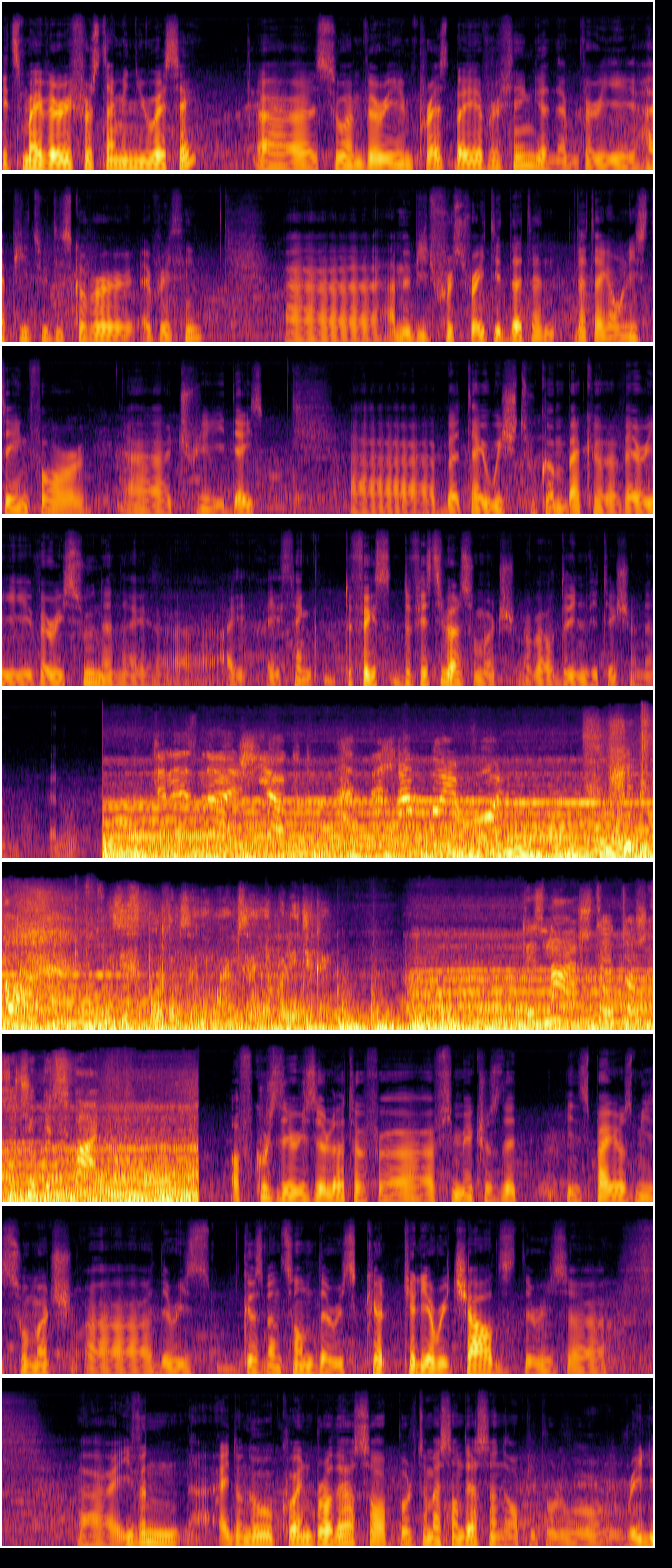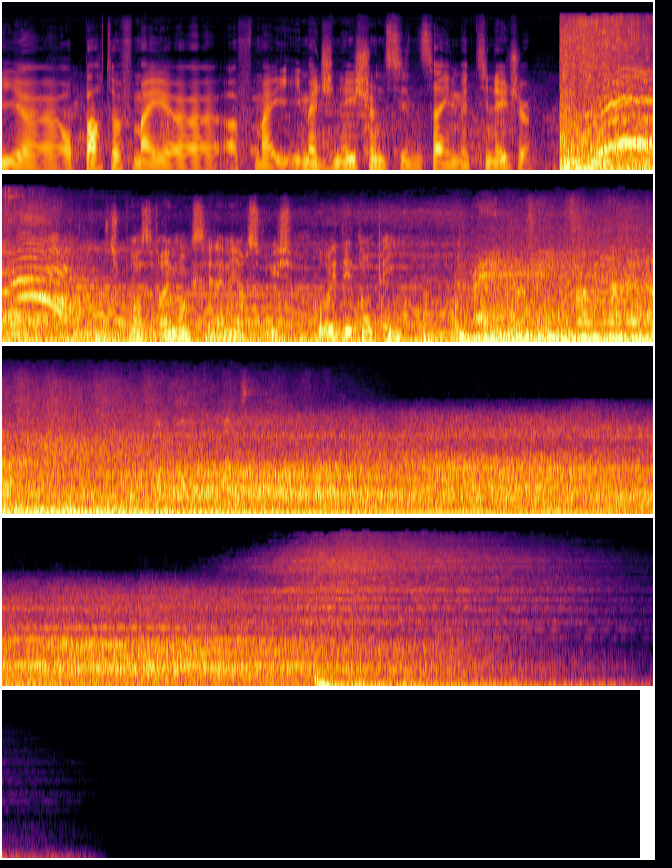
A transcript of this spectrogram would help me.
It's my very first time in USA, uh, so I'm very impressed by everything, and I'm very happy to discover everything. Uh, I'm a bit frustrated that I'm, that I only staying for uh, three days, uh, but I wish to come back uh, very very soon, and I, uh, I, I thank the, fes- the festival so much about the invitation and, and all. быть с вами. Of course, there is a lot of uh, filmmakers that inspires me so much. Uh, there is Gus Van Sant, there is Ke- Kelly Richards, there is uh, uh, even I don't know Cohen Brothers or Paul Thomas Anderson or people who really uh, are part of my uh, of my imagination since I'm a teenager. Tu penses vraiment que c'est la meilleure solution pour aider ton pays Rain from the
